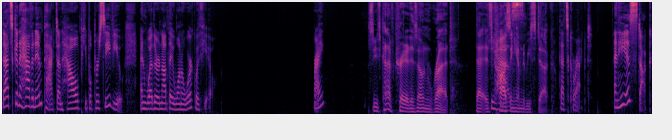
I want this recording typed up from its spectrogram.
That's going to have an impact on how people perceive you and whether or not they want to work with you. Right? So he's kind of created his own rut that is He causing has. him to be stuck. That's correct. And he is stuck.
